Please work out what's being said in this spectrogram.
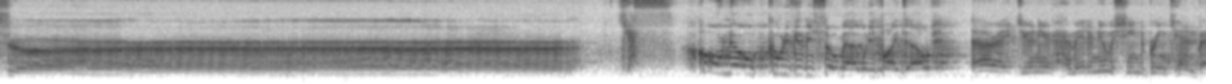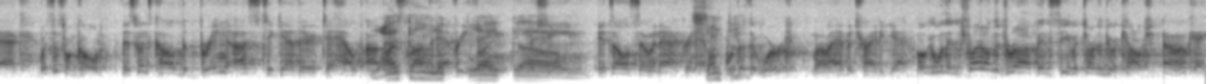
Sure. Yes. Oh no, Cody's gonna be so mad when he finds out. All right, Junior. I made a new machine to bring Ken back. What's this one called? This one's called the Bring Us Together to Help Others Love look Everything like, um, machine. It's also an acronym. Well, does it work? Well, I haven't tried it yet. Okay, well then try it on the giraffe and see if it turns into a couch. Oh, okay.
